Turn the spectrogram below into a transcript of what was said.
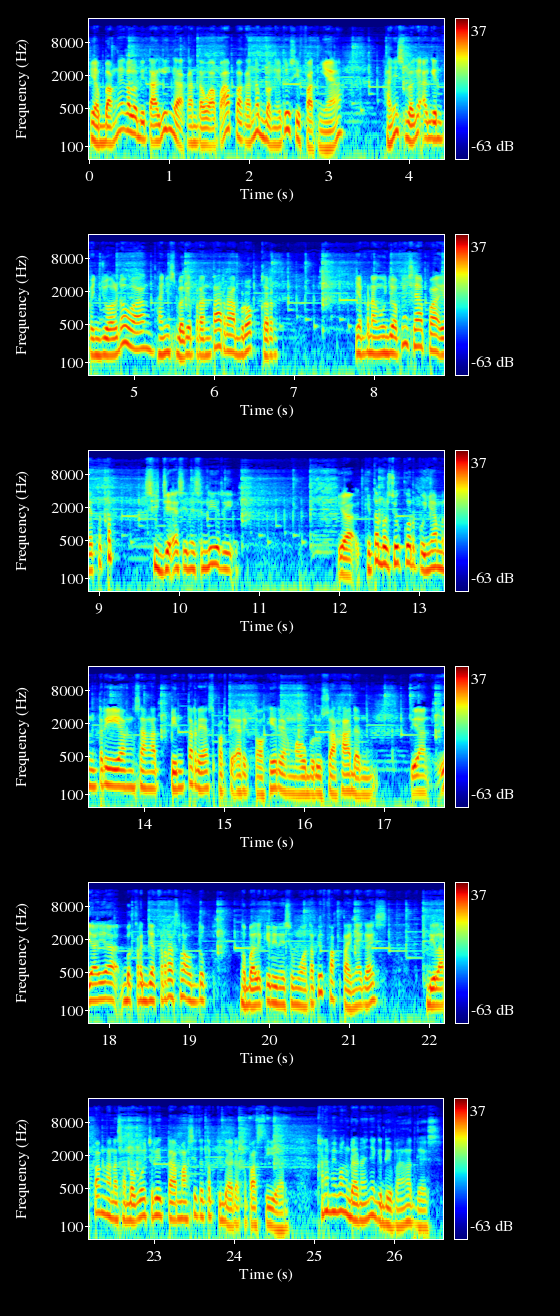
ya banknya kalau ditagih nggak akan tahu apa-apa. Karena bank itu sifatnya hanya sebagai agen penjual doang. Hanya sebagai perantara broker. Yang penanggung jawabnya siapa? Ya tetap si JS ini sendiri ya kita bersyukur punya menteri yang sangat pinter ya seperti Erick Thohir yang mau berusaha dan ya ya, ya bekerja keras lah untuk ngebalikin ini semua tapi faktanya guys di lapangan nasabah gue cerita masih tetap tidak ada kepastian karena memang dananya gede banget guys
